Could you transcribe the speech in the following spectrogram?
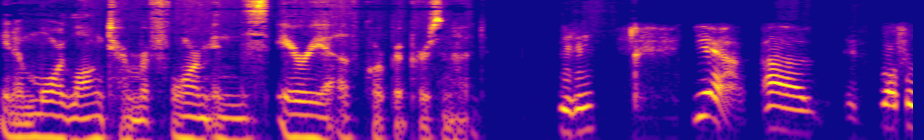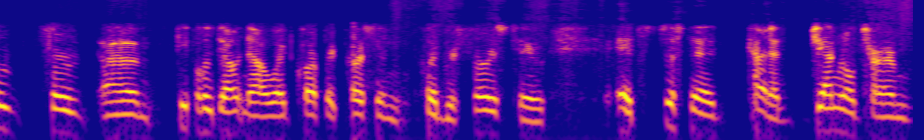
you know, more long-term reform in this area of corporate personhood? Mm-hmm. Yeah. Uh, well, for for um, people who don't know what corporate personhood refers to, it's just a kind of general term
